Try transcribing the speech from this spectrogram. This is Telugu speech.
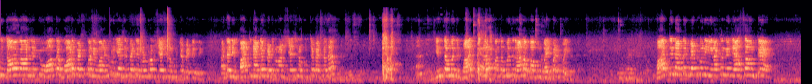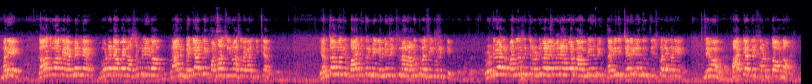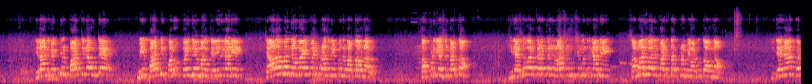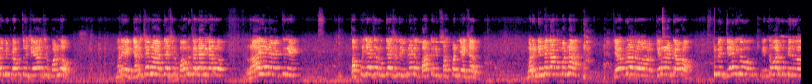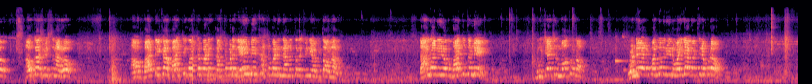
ఇంటి ముందు చెప్పి వాళ్ళతో గోడ పెట్టుకొని వాళ్ళ ఇప్పుడు కేసులు పెట్టి రెండు రోజులు స్టేషన్ కూర్చోబెట్టింది. అంటే నీ పార్టీని అడ్డం పెట్టుకుని స్టేషన్ కూర్చోబెట్టలేదా? ఇంతమంది బాధ్యతలు కొంతమంది రాలా పాపం భయపడిపోయి. పార్టీని అడ్డం పెట్టుకొని ఈ రకంగా చేస్తా ఉంటే మరి గాజువాక ఎమ్మెల్యే నూట డెబ్బై అసెంబ్లీలో రాని మెజార్టీ పల్లా శ్రీనివాసరావు గారికి ఇచ్చారు. ఎంతో మంది బాధ్యతలు మీకు ఎన్ని అనంతలక్ష్మి గురించి రెండు వేల పంతొమ్మిది నుంచి రెండు వేల ఇరవై నాలుగు వరకు ఆ మీద మీకు తగిన చర్యలు ఎందుకు తీసుకోలేదని మేము పార్టీ అధ్యక్షుడు అడుగుతా ఉన్నాం. ఇలాంటి వ్యక్తులు పార్టీలో ఉంటే మీ పార్టీ పరువు పోయిందే మాకు తెలియదు కానీ చాలామంది అమాయకమైన ప్రజలు ఇబ్బంది పడతా ఉన్నారు. తప్పుడు కేసులు పెడతాం. ఇది ఎంతవరకు కరెక్ట్ అని రాష్ట్ర ముఖ్యమంత్రి గారిని సమాజవాదీ పార్టీ తరఫున మేము అడుగుతా ఉన్నాం. ఇదేనా కూటమి ప్రభుత్వం చేయాల్సిన పనులు? మరి జనసేన అధ్యక్షుడు పవన్ కళ్యాణ్ గారు రాయ్ అనే వ్యక్తిని తప్పు చేసిన ఉద్దేశంతో ఇప్పుడే పార్టీని సస్పెండ్ చేశారు. మరి నిన్న కాక మొన్న జయప్రద కిరణ్ అంటే ఎవరో? మీరు దేనికి ఇంతవరకు మీరు అవకాశం ఇస్తున్నారు? ఆ పార్టీగా పార్టీ కష్టపడింది కష్టపడింది ఏం మీరు కష్టపడింది అనంతలక్ష్మిని అడుగుతా ఉన్నాను. దానిలో నేను ఒక బాధ్యతని నువ్వు చేసిన మోసంలో. రెండు వేల పంతొమ్మిది నేను వైజాగ్ వచ్చినప్పుడు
